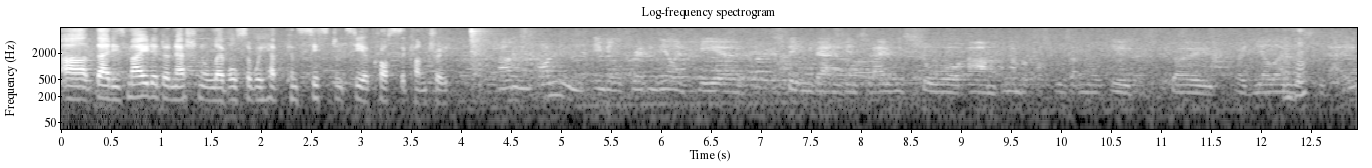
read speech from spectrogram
uh, that is made at a national level so we have consistency across the country. Um, on ambulance revving, the LNP uh, speaking about it again today, we saw um, a number of hospitals up north here go code yellow yesterday.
